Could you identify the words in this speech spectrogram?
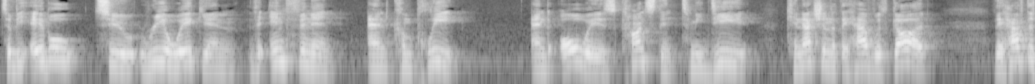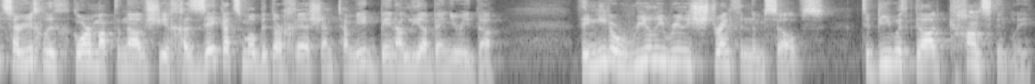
to be able to reawaken the infinite and complete and always constant tmidi connection that they have with God, they have to tzarich lichkor matanav sheyechazek atzmo b'darchei Hashem tamid ben aliyah ben yerida. They need to really, really strengthen themselves to be with God constantly.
